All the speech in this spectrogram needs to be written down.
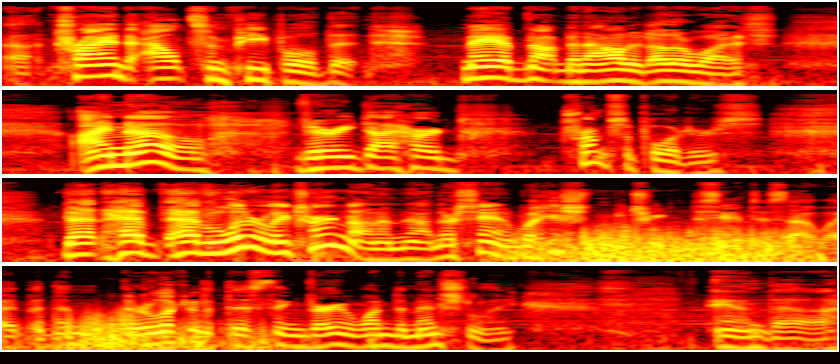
uh, trying to out some people that may have not been outed otherwise. I know very diehard Trump supporters that have, have literally turned on him now. They're saying, well, he shouldn't be treating DeSantis that way. But then they're looking at this thing very one dimensionally. And uh,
